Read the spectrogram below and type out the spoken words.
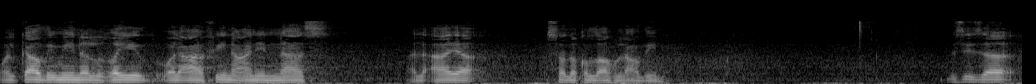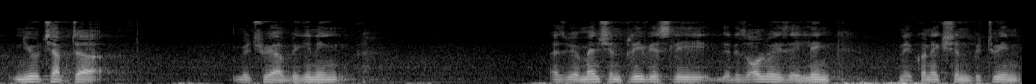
والكاظمين الغيظ والعافين عن الناس. الآية صدق الله العظيم. This is a new chapter which we are beginning. As we have mentioned previously, there is always a link and a connection between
